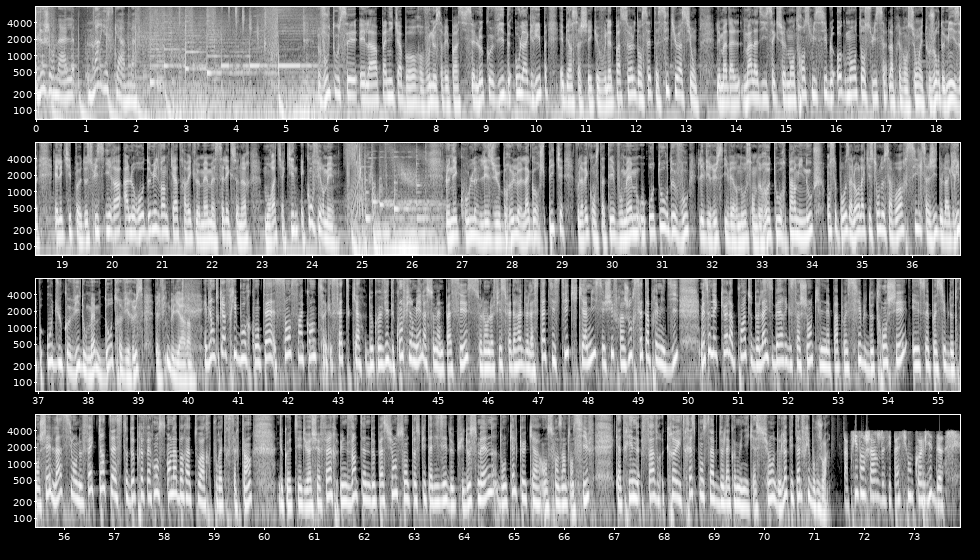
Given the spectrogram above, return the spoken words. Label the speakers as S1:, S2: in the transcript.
S1: Le journal Marius Cam.
S2: Vous toussez et la panique à bord. Vous ne savez pas si c'est le Covid ou la grippe. Eh bien, sachez que vous n'êtes pas seul dans cette situation. Les maladies sexuellement transmissibles augmentent en Suisse. La prévention est toujours de mise. Et l'équipe de Suisse ira à l'Euro 2024 avec le même sélectionneur. Murat Yakin est confirmé. Le nez coule, les yeux brûlent, la gorge pique. Vous l'avez constaté vous-même ou autour de vous, les virus hivernaux sont de retour parmi nous. On se pose alors la question de savoir s'il s'agit de la grippe ou du Covid ou même d'autres virus. Delphine Bulliard.
S3: Eh bien, en tout cas, Fribourg comptait 157 cas de Covid confirmés la semaine passée, selon l'Office fédéral de la statistique qui a mis ces chiffres à jour cet après-midi. Mais ce n'est que la pointe de l'iceberg, sachant qu'il n'est pas possible de trancher, et c'est possible de trancher là si on ne fait qu'un test de préférence en laboratoire pour être certain. Du côté du HFR, une vingtaine de patients sont hospitalisés depuis deux semaines, dont quelques cas en soins intensifs. Catherine Favre-Creut, responsable de la communication de l'hôpital fribourgeois.
S4: La prise en charge de ces patients Covid,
